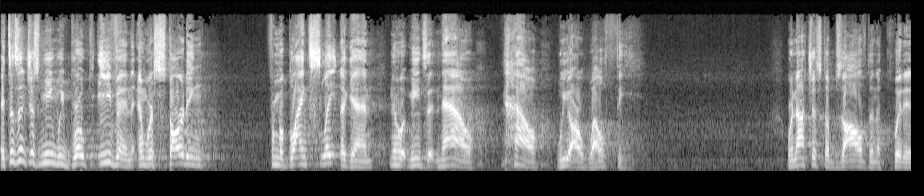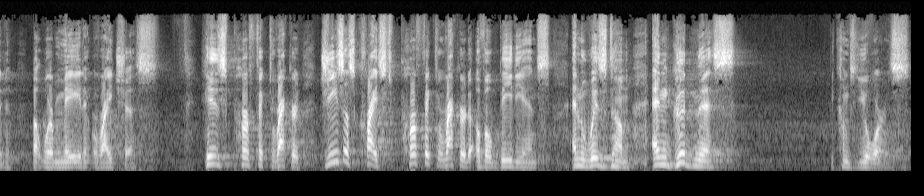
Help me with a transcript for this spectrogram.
It doesn't just mean we broke even and we're starting from a blank slate again. No, it means that now, now we are wealthy. We're not just absolved and acquitted, but we're made righteous. His perfect record, Jesus Christ's perfect record of obedience and wisdom and goodness becomes yours.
